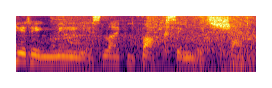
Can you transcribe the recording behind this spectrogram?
Hitting me is like boxing with shadows.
